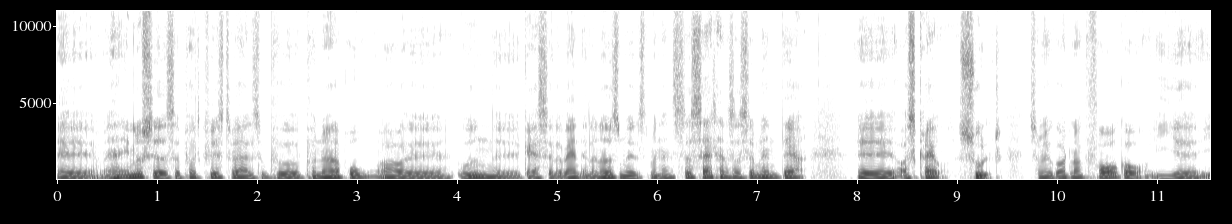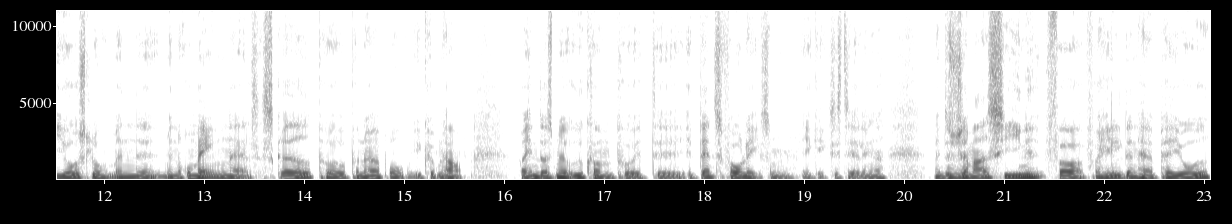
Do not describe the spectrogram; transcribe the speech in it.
Øh, han indlucerede sig på et kvistværelse på, på Nørrebro, og øh, uden øh, gas eller vand eller noget som helst. Men han, så satte han sig simpelthen der øh, og skrev Sult, som jo godt nok foregår i, øh, i Oslo, men, øh, men romanen er altså skrevet på, på Nørrebro i København, og endte også med at udkomme på et, øh, et dansk forlag, som ikke eksisterer længere. Men det synes jeg er meget sigende for, for hele den her periode.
